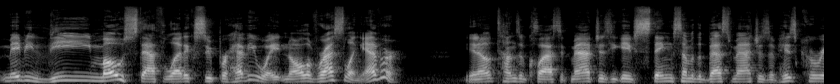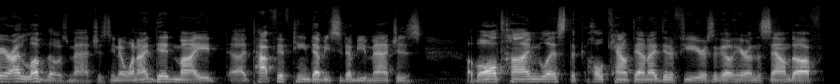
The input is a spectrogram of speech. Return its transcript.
maybe the most athletic super heavyweight in all of wrestling ever. You know, tons of classic matches. He gave Sting some of the best matches of his career. I love those matches. You know, when I did my uh, top 15 WCW matches of all time list, the whole countdown I did a few years ago here on the Sound Off.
